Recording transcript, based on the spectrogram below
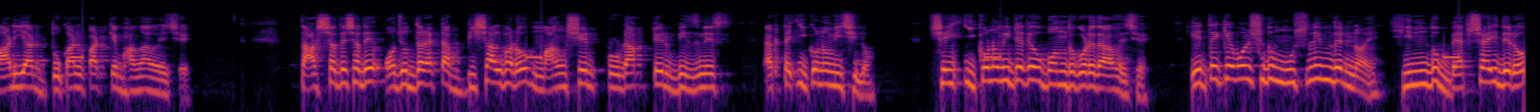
বাড়ি আর দোকানপাটকে ভাঙা হয়েছে। তার সাথে সাথে অযোধ্যার একটা বিশাল বড় মাংসের প্রোডাক্টের বিজনেস একটা ইকোনমি ছিল। সেই ইকোনমিটাকেও বন্ধ করে দেওয়া হয়েছে। এতে কেবল শুধু মুসলিমদের নয়, হিন্দু ব্যবসায়ীদেরও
